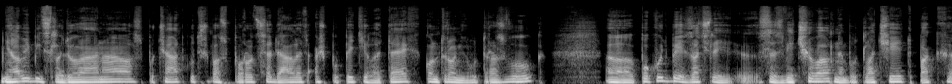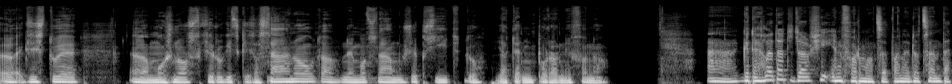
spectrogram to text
Měla by být sledována zpočátku třeba z poroce dále až po pěti letech, kontrolní ultrazvuk. Eh, pokud by začaly se zvětšovat nebo tlačit, pak eh, existuje Eh, možnost chirurgicky zasáhnout a nemocná může přijít do jaterní poradny FNA. Kde hledat další informace, pane docente?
